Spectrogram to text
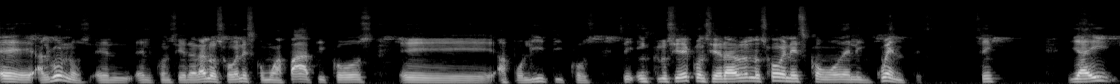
eh, algunos, el, considerar a los jóvenes como apáticos, eh, apolíticos, ¿sí? inclusive considerar a los jóvenes como delincuentes. ¿sí? Y ahí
